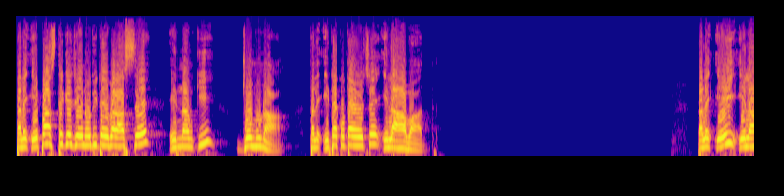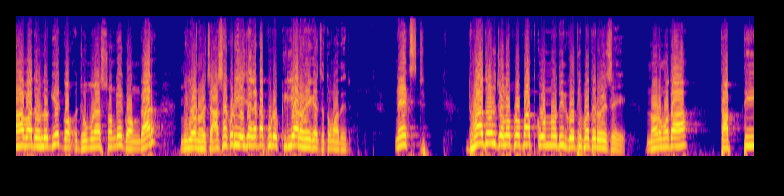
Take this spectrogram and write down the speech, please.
তাহলে এপাশ থেকে যে নদীটা এবার আসছে, এর নাম কি? যমুনা। তাহলে এটা কোথায় হয়েছে? এলাহাবাদ। তাহলে এই এলাহাবাদ হলো গিয়ে যমুনার সঙ্গে গঙ্গার মিলন হয়েছে। আশা করি এই জায়গাটা পুরো ক্লিয়ার হয়ে গেছে তোমাদের। নেক্সট ধোয়াধর জলপ্রপাত কোন নদীর গতিপথে রয়েছে? নর্মদা, তাপ্তি,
